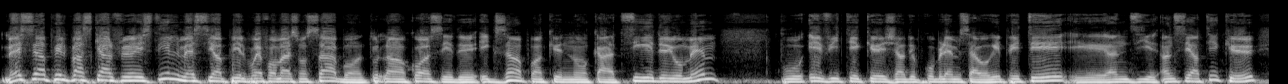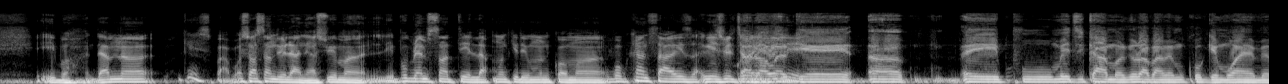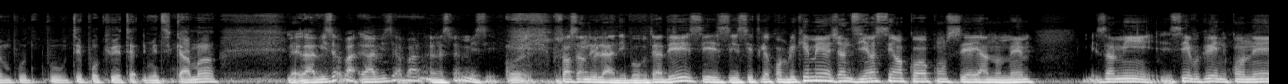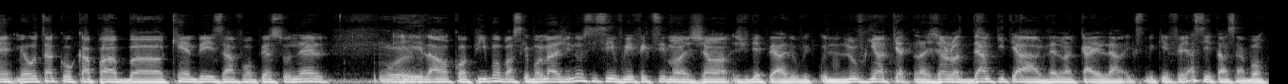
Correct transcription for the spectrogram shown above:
Mersi anpil Pascal Fleuristil, mersi anpil pou informasyon sa. Bon, tout la ankor se de ekzamp anke nou ka tire de yo men pou evite ke jan de problem sa ou repete. E an di, an certain ke, e bon, dam nan, ke se pa, bon, 62 la nan, asweman, le problem sante la, moun ki de moun koman, pou pran sa rezultat. Ou la wèl gen, e pou medikaman, gen wèl ba mèm ko gen mwen mèm pou te pokye tet di medikaman. Ravi sa balans men mesi 62 lani, bon, tande, se tre komplike men jan diyan, se ankor konsey an nou men me zami, se vre nou konen me otak ko kapab uh, kenbe zafon personel oui. e la ankor pi bon, paske bon, imagino si se vre efektiveman jan judepe a louvri anket lan, jan lot dam ki te avel an kay lan, eksplike fe, a se ta sa bon.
